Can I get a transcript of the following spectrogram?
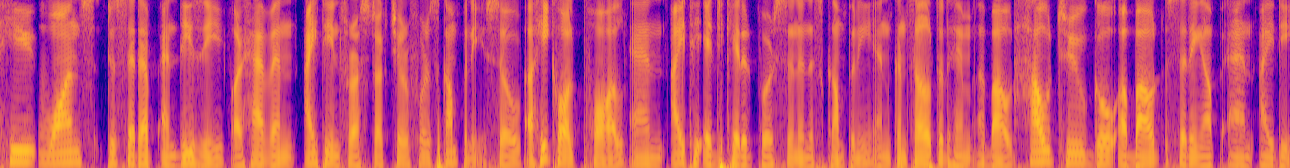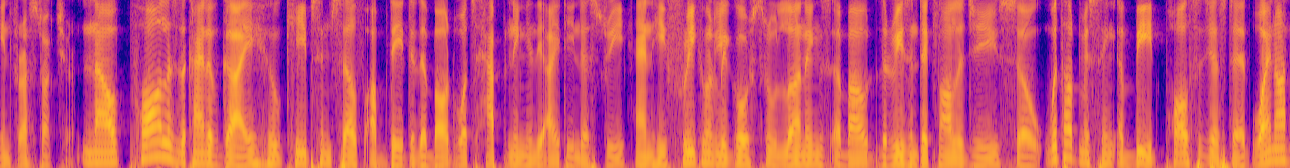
he wants to set up an DC or have an IT infrastructure for his company. So uh, he called Paul, an IT educated person in his company and consulted him about how to go about setting up an IT infrastructure. Now, Paul is the kind of guy who keeps himself updated about what's happening in the IT industry and he frequently goes through learnings about the recent technology. So without missing a beat, Paul suggested, why not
